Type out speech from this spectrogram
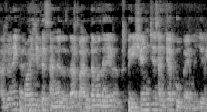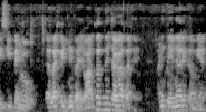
अजून एक पॉईंट इथे सांगत होता भारतामध्ये पेशंटची संख्या खूप आहे म्हणजे रिसिपेंट हो. त्याला किडनी पाहिजे. भारतात नाही जगात आहे. आणि देणारे कमी आहेत.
